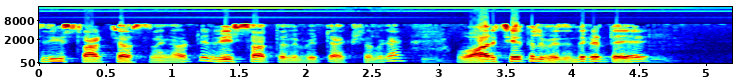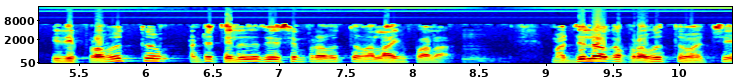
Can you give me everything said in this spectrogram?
తిరిగి స్టార్ట్ చేస్తున్నాం కాబట్టి రీస్టార్ట్ అని పెట్టి యాక్చువల్గా వారి చేతుల మీద. ఎందుకంటే ఇది ప్రభుత్వం అంటే తెలుగుదేశం ప్రభుత్వం వల్ల ఆగిపోవాలా ఉమ్, మధ్యలో ఒక ప్రభుత్వం వచ్చి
